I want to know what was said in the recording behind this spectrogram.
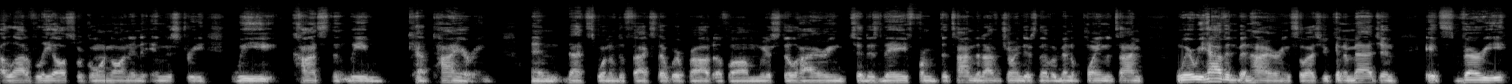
a lot of layoffs were going on in the industry, we constantly kept hiring. And that's one of the facts that we're proud of. Um, we're still hiring to this day. From the time that I've joined, there's never been a point in time where we haven't been hiring. So as you can imagine, it's very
